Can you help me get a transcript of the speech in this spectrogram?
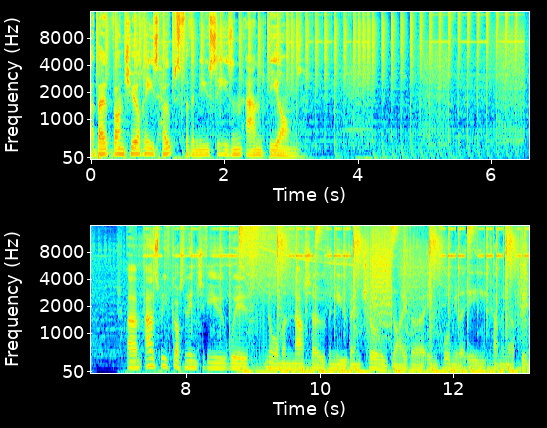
about Venturi's hopes for the new season and beyond. Um, as we've got an interview with Norman Nato, the new Venturi driver in Formula E, coming up in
